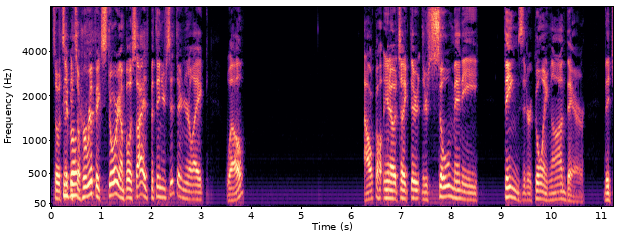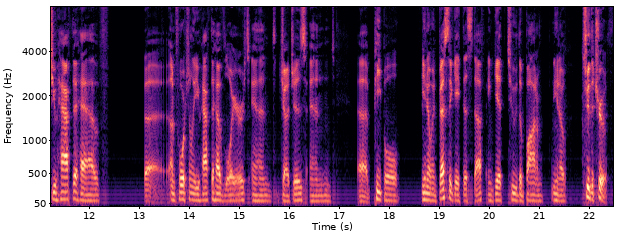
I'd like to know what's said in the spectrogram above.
So it's a, it's a horrific story on both sides. But then you sit there and you're like, well, alcohol. You know, it's like there there's so many things that are going on there that you have to have. Uh, unfortunately, you have to have lawyers and judges and uh, people, you know, investigate this stuff and get to the bottom, you know, to the truth.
